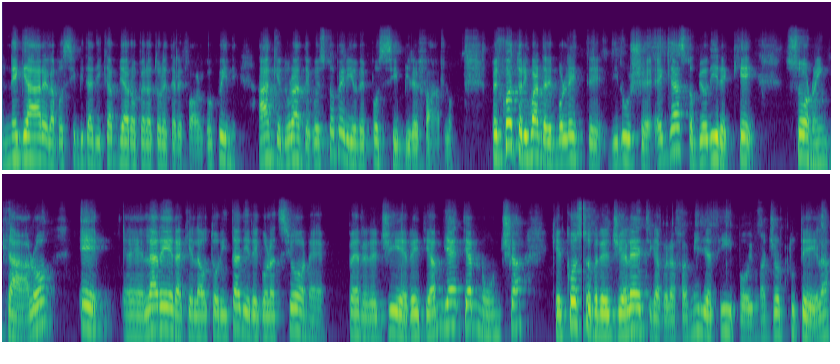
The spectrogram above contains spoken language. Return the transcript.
negare la possibilità di cambiare operatore telefonico, quindi anche durante questo periodo è possibile farlo. Per quanto riguarda le bollette di luce e gas, dobbiamo dire che sono in calo e eh, l'ARERA, che è l'autorità di regolazione per energie e reti ambienti annuncia che il costo per l'energia elettrica per la famiglia tipo in maggior tutela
